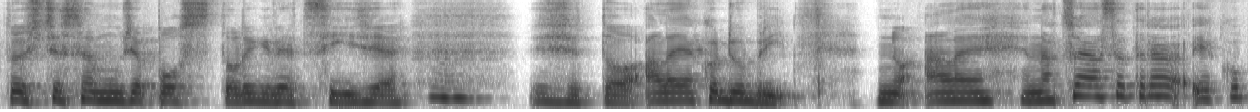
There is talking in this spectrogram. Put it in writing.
To ještě se může pos tolik věcí, že, mm. že to, ale jako dobrý. No ale na co já se teda jako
